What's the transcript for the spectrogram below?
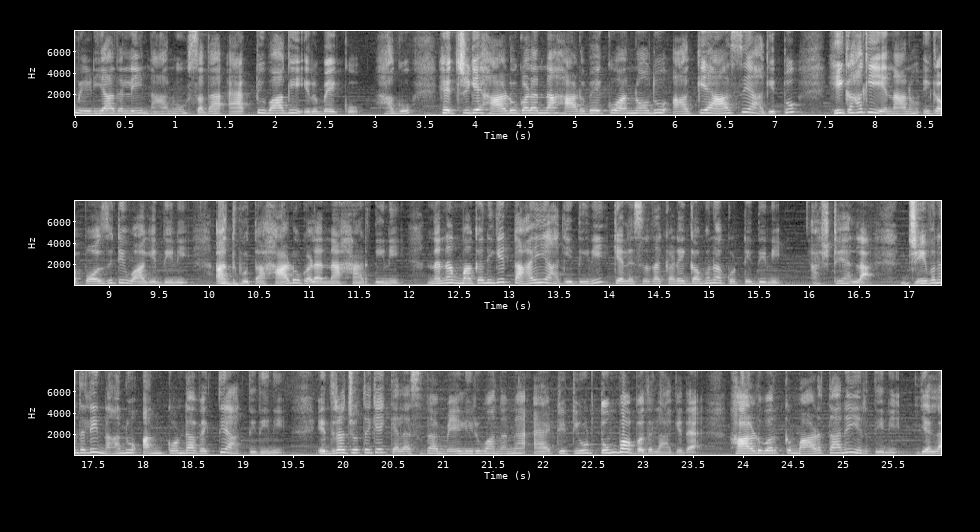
ಮೀಡಿಯಾದಲ್ಲಿ ನಾನು ಸದಾ ಆಕ್ಟಿವ್ ಆಗಿ ಇರಬೇಕು. ಹಾಗೂ ಹೆಚ್ಚಿಗೆ ಹಾಡುಗಳನ್ನು ಹಾಡಬೇಕು ಅನ್ನೋದು ಆಕೆ ಆಸೆ ಆಗಿತ್ತು. ಹೀಗಾಗಿಯೇ ನಾನು ಈಗ ಪಾಸಿಟಿವ್ ಆಗಿದ್ದೀನಿ. ಅದ್ಭುತ ಹಾಡುಗಳನ್ನು ಹಾಡ್ತೀನಿ. ನನ್ನ ಮಗನಿಗೆ ತಾಯಿ ಆಗಿದ್ದೀನಿ ಕೆಲಸದ ಕಡೆ ಗಮನ ಕೊಟ್ಟಿದ್ದೀನಿ. ಅಷ್ಟೇ ಅಲ್ಲ, ಜೀವನದಲ್ಲಿ ನಾನು ಅಂದ್ಕೊಂಡ ವ್ಯಕ್ತಿ ಆಗ್ತಿದ್ದೀನಿ. ಇದರ ಜೊತೆಗೆ ಕೆಲಸದ ಮೇಲಿರುವ ನನ್ನ ಆ್ಯಟಿಟ್ಯೂಡ್ ತುಂಬ ಬದಲಾಗಿದೆ. ಹಾರ್ಡ್ ವರ್ಕ್ ಮಾಡ್ತಾನೆ ಇರ್ತೀನಿ. ಎಲ್ಲ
